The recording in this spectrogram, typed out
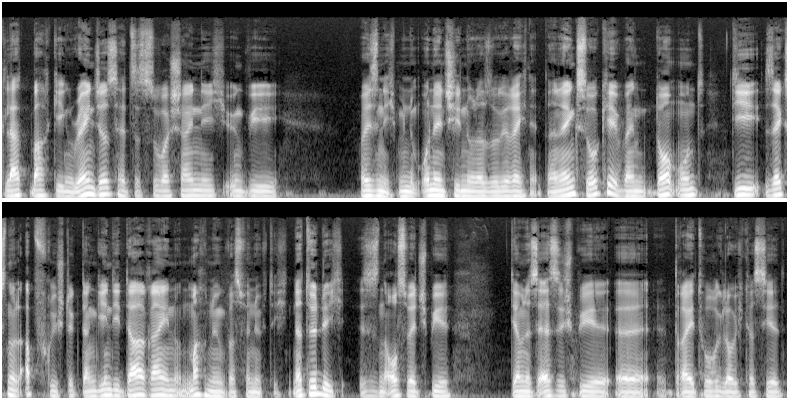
Gladbach gegen Rangers, hättest du wahrscheinlich irgendwie, weiß ich nicht, mit einem Unentschieden oder so gerechnet. Dann denkst du, okay, wenn Dortmund die 6-0 abfrühstückt, dann gehen die da rein und machen irgendwas vernünftig. Natürlich ist es ein Auswärtsspiel. Die haben das erste Spiel äh, drei Tore, glaube ich, kassiert.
